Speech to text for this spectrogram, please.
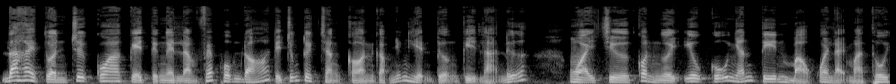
Đã hai tuần trôi qua kể từ ngày làm phép hôm đó thì chúng tôi chẳng còn gặp những hiện tượng kỳ lạ nữa. Ngoại trừ con người yêu cũ nhắn tin bảo quay lại mà thôi.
